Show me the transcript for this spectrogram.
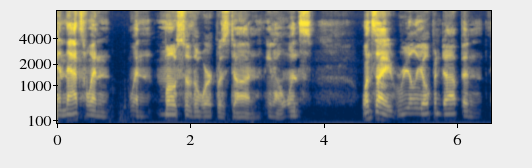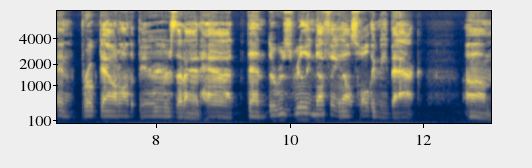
and that's when when most of the work was done. You know, once once I really opened up and, and broke down all the barriers that I had had, then there was really nothing else holding me back um,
